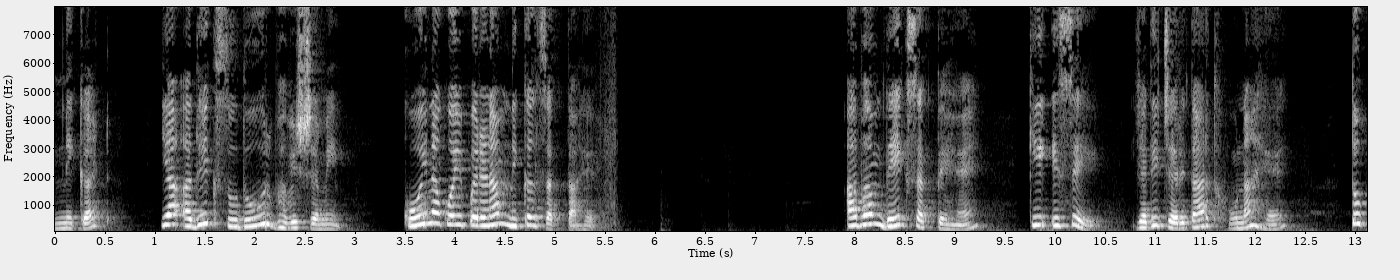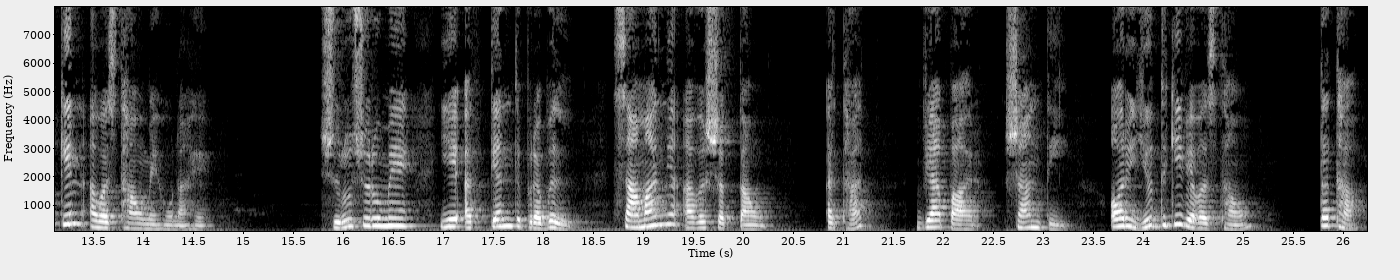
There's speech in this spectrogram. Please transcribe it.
निकट या अधिक सुदूर भविष्य में कोई ना कोई परिणाम निकल सकता है। अब हम देख सकते हैं कि इसे यदि चरितार्थ होना है तो किन अवस्थाओं में होना है? शुरू शुरू में ये अत्यंत प्रबल, सामान्य आवश्यकताओं, अर्थात व्यापार, शांति और युद्ध की व्यवस्थाओं तथा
